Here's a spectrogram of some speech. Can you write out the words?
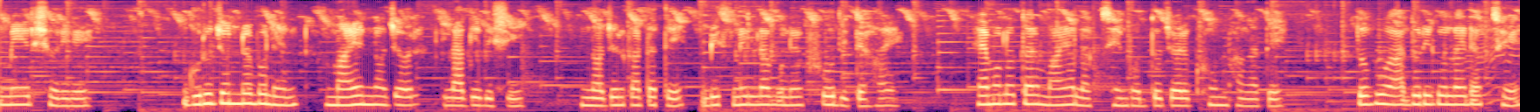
মেয়ের শরীরে। গুরুজনরা বলেন, মায়ের নজর লাগে বেশি। নজর কাটাতে বিসমিল্লা বলে ফু দিতে হয়। হেমলতার মায়া লাগছে পদ্মজার ঘুম ভাঙাতে। তবু আদরি গলায় ডাকছে,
